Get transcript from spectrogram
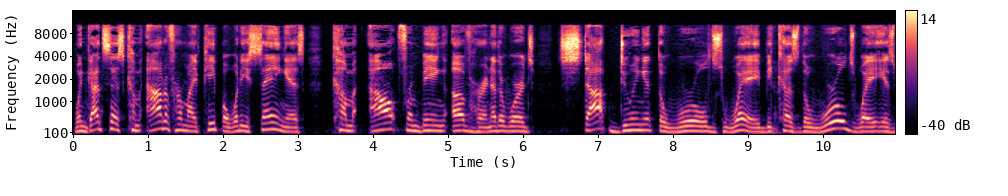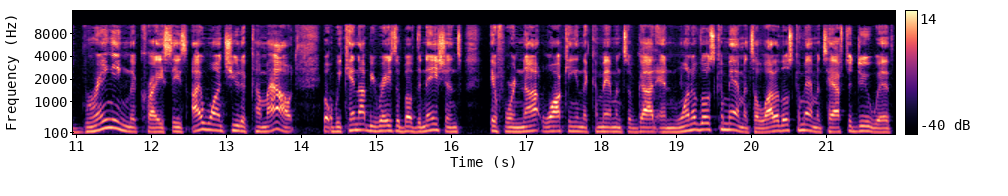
When God says, "Come out of her, my people," what He's saying is, "Come out from being of her." In other words, stop doing it the world's way because the world's way is bringing the crises. I want you to come out, but we cannot be raised above the nations if we're not walking in the commandments of God. And one of those commandments, a lot of those commandments have to do with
